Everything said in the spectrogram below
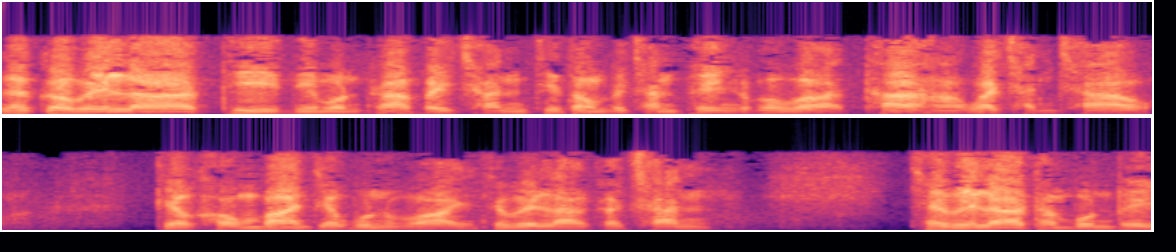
แล้วก็เวลาที่นิมนต์พระไปฉันที่ต้องไปฉันเพลงก็เพราะว่าถ้าหากว่าฉันเช้าเจ้าของบ้านจะวุ่นวายจะเวลากับฉันใช้เวลาทำบุญเพลง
